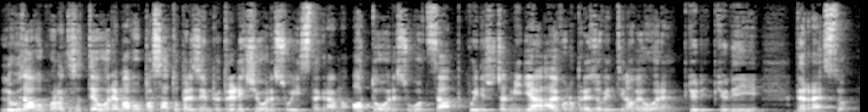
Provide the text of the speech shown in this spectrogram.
lo usavo 47 ore, ma avevo passato per esempio 13 ore su Instagram, 8 ore su WhatsApp, quindi i social media avevano preso 29 ore, più, di, più di, del resto.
